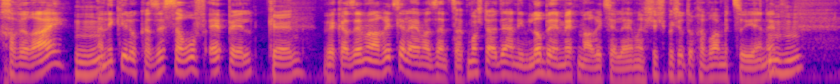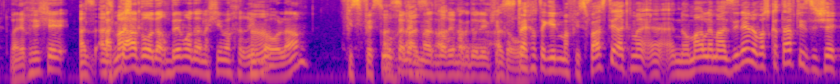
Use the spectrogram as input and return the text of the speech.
חבריי אני כאילו כזה שרוף אפל כן. וכזה מעריץ אליהם אז אני- כמו שאתה יודע אני לא באמת מעריץ אליהם אני חושב שפשוט הם חברה מצוינת. ואני חושב שאתה ועוד הרבה מאוד אנשים אחרים אה? בעולם פספסו אז- חלק אז- מהדברים אז- הגדולים אז שקרו. תכף תגיד מה פספסתי רק מה- נאמר למאזיננו מה שכתבתי זה שעם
